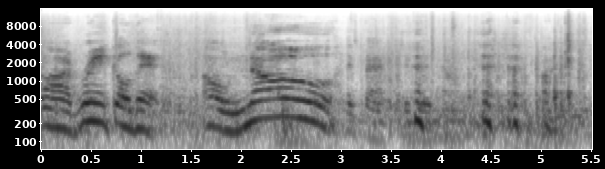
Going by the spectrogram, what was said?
Oh, ah, I've wrinkled it. Oh no! It's back to good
